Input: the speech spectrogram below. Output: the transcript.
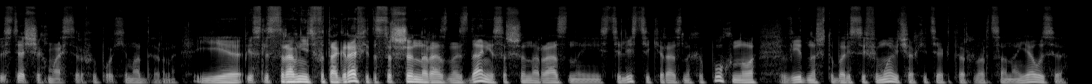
блестящих мастеров эпохи модерна. И если сравнить фотографии, это совершенно разные здания, совершенно разные стилистики разных эпох, но видно, что Борис Ефимович, архитектор дворца на Яузе,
